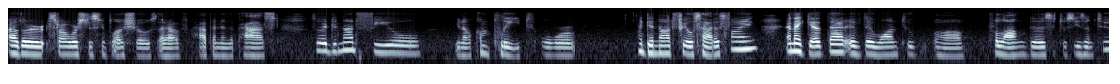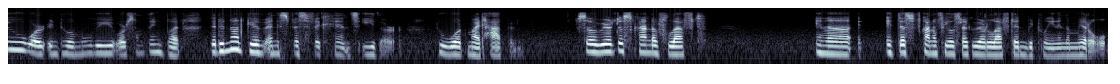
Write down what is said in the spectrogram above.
other Star Wars Disney Plus shows that have happened in the past. So it did not feel, you know, complete or it did not feel satisfying. And I get that if they want to uh, prolong this to season two or into a movie or something, but they did not give any specific hints either to what might happen. So we're just kind of left in a, it just kind of feels like we are left in between, in the middle,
